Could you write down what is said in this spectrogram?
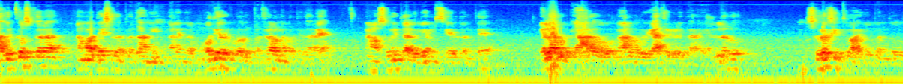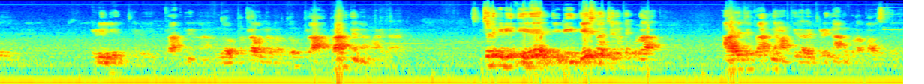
ಅದಕ್ಕೋಸ್ಕರ ನಮ್ಮ ದೇಶದ ಪ್ರಧಾನಿ ನರೇಂದ್ರ ಮೋದಿ ಅವರು ಕೂಡ ಒಂದು ಪತ್ರವನ್ನು ಬರೆದಿದ್ದಾರೆ. ನಮ್ಮ ಸುನೀತಾ ವಿಲಿಯಮ್ಸ್ ಸೇರಿದಂತೆ ಎಲ್ಲರೂ, ಯಾರು ನಾಲ್ವರು ಯಾತ್ರೆಗಳಿದ್ದಾರೆ, ಎಲ್ಲರೂ ಸುರಕ್ಷಿತವಾಗಿ ಬಂದು ಹಿಡೀಲಿ ಅಂತೇಳಿ. ಪ್ರಾರ್ಥನೆಯನ್ನ ಒಂದು ಪತ್ರವನ್ನು ಬರೆದು ಪ್ರಾ- ಪ್ರಾರ್ಥನೆಯನ್ನ ಮಾಡಿದ್ದಾರೆ. ಜೊತೆಗೆ ಇಡೀ ಇಡೀ ದೇಶದ ಜನತೆ ಕೂಡ ಆ ರೀತಿ ಪ್ರಾರ್ಥನೆ ಮಾಡ್ತಿದ್ದಾರೆ ಅಂತೇಳಿ ನಾನು ಕೂಡ ಭಾವಿಸ್ತೇನೆ.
